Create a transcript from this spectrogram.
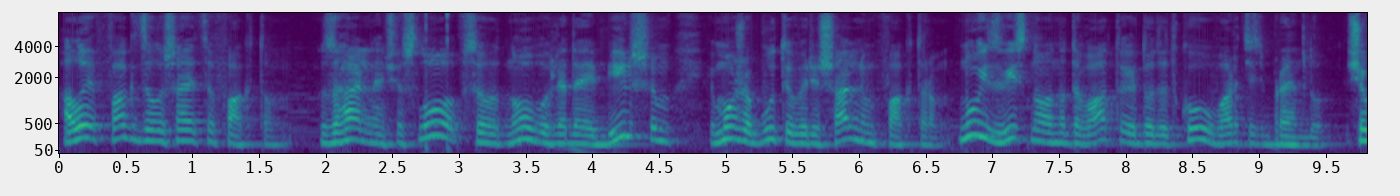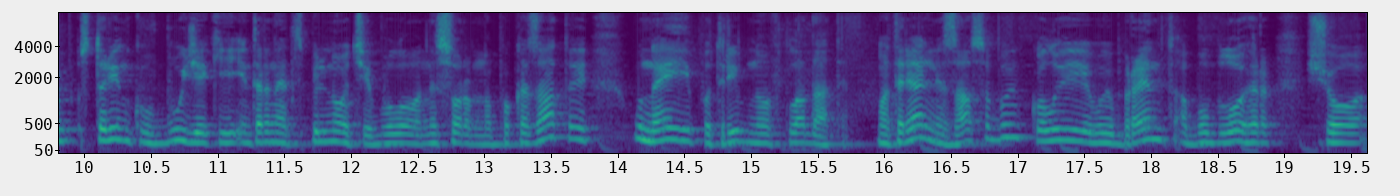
Але факт залишається фактом. Загальне число все одно виглядає більшим і може бути вирішальним фактором. Ну і звісно, надавати додаткову вартість бренду. Щоб сторінку в будь-якій інтернет-спільноті було не соромно показати, у неї потрібно вкладати матеріальні засоби, коли ви бренд або блогер, що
